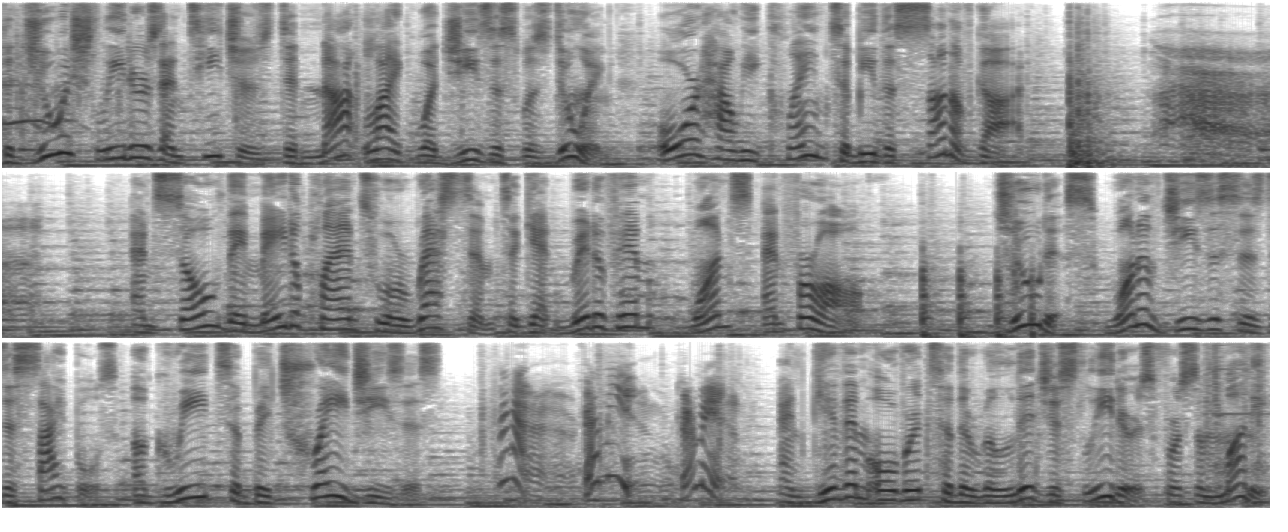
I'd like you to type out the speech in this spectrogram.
The Jewish leaders and teachers did not like what Jesus was doing or how he claimed to be the Son of God. And so they made a plan to arrest him to get rid of him once and for all. Judas, one of Jesus' disciples, agreed to betray Jesus Ah, come in, come in. and give him over to the religious leaders for some money.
